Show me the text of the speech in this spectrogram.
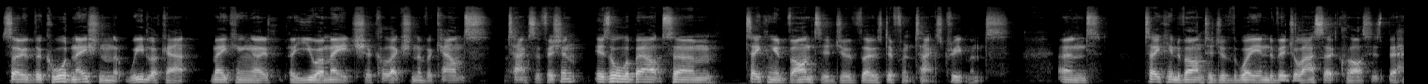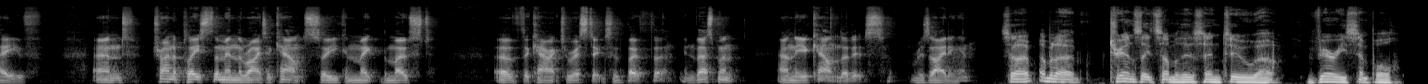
So the coordination that we look at, making a, a UMH, a collection of accounts, tax efficient, is all about um, taking advantage of those different tax treatments and taking advantage of the way individual asset classes behave and trying to place them in the right accounts so you can make the most of the characteristics of both the investment and the account that it's residing in. So I'm going to translate some of this into uh, very simple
